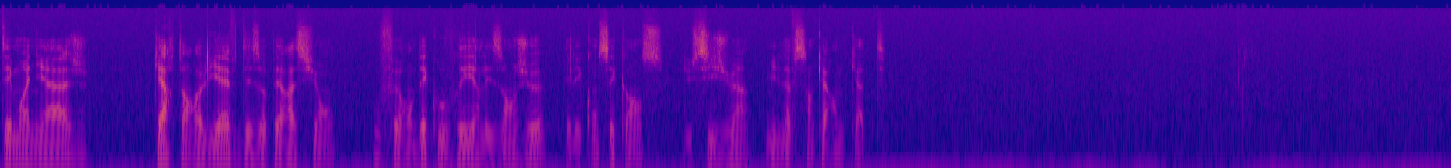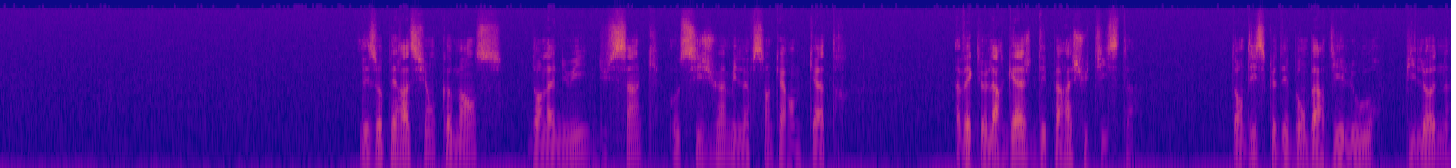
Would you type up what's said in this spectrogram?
témoignages, cartes en relief des opérations vous feront découvrir les enjeux et les conséquences du 6 juin 1944. Les opérations commencent dans la nuit du 5 au 6 juin 1944 avec le largage des parachutistes, tandis que des bombardiers lourds pilonnent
